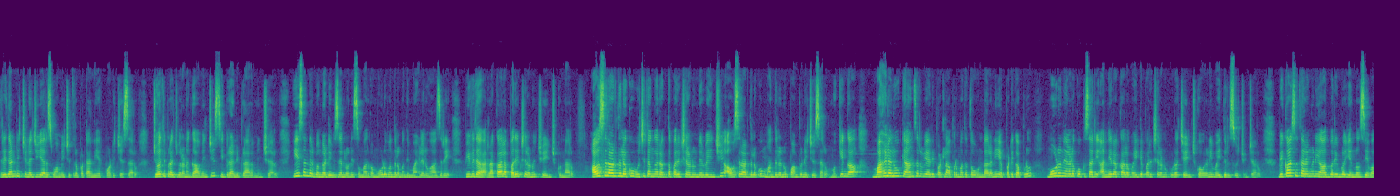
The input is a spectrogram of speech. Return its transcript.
త్రిదండి చిన్నజీఆర్ స్వామి చిత్రపటాన్ని ఏర్పాటు చేశారు. జ్యోతి ప్రజ్వలన గావించి శిబిరాన్ని ప్రారంభించారు. ఈ సందర్భంగా డివిజన్లోని సుమారుగా మూడు వందల మంది మహిళలు హాజరై వివిధ రకాల పరీక్షలను చేయించుకున్నారు. అవసరార్థులకు ఉచితంగా రక్త పరీక్షలను నిర్వహించి అవసరార్థులకు మందులను పంపిణీ చేశారు. ముఖ్యంగా మహిళలు క్యాన్సర్ వ్యాధి పట్ల అప్రమత్తతో ఉండాలని ఎప్పటికప్పుడు మూడు నెలలకు ఒకసారి అన్ని రకాల వైద్య పరీక్షలను కూడా చేయించుకోవాలని వైద్యులు సూచించారు. వికాస తరంగిణి ఆధ్వర్యంలో ఎన్నో సేవా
